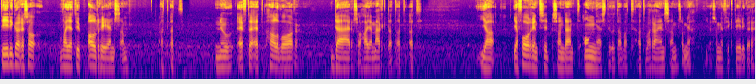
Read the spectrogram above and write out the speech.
tidigare så var jag typ aldrig ensam. Att, att nu efter ett halvår där så har jag märkt att, att, att jag, jag får inte sån där ångest utav att, att vara ensam som jag, som jag fick tidigare.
